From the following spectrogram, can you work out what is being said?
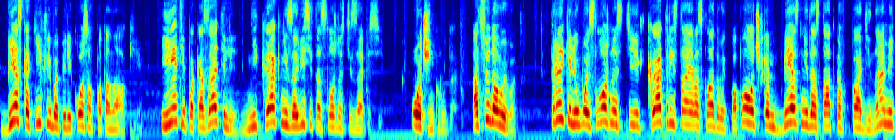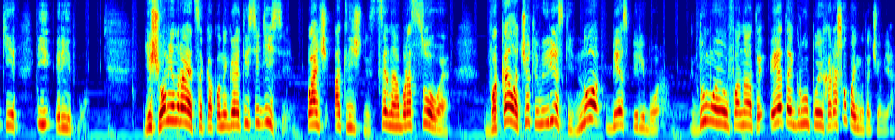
без каких-либо перекосов по тоналке. И эти показатели никак не зависят от сложности записи. Очень круто. Отсюда вывод. Треки любой сложности К300 раскладывает по полочкам без недостатков по динамике и ритму. Еще мне нравится, как он играет ACDC. Панч отличный, сцена образцовая. Вокал отчетливый и резкий, но без перебора. Думаю, фанаты этой группы хорошо поймут, о чем я.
